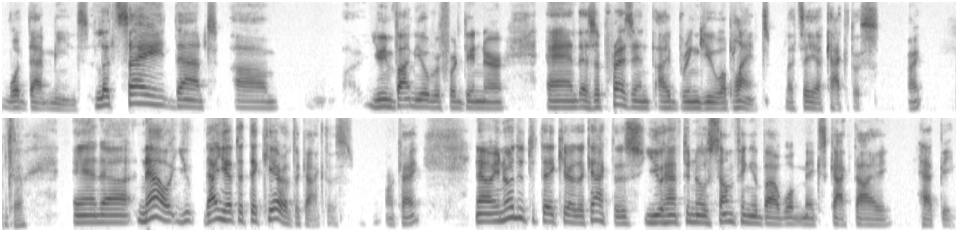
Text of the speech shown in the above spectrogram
what that means. Let's say that um, you invite me over for dinner, and as a present, I bring you a plant. Let's say a cactus, right? Okay. And uh, now you now you have to take care of the cactus. Okay. Now, in order to take care of the cactus, you have to know something about what makes cacti happy.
